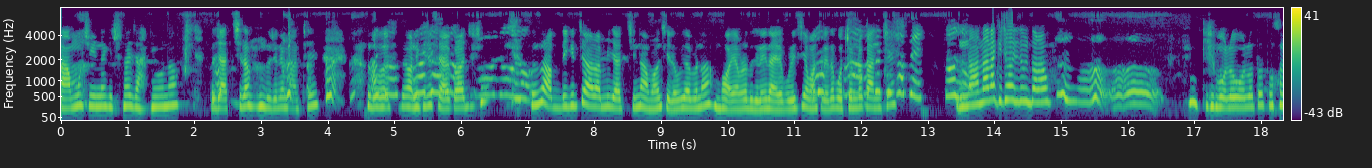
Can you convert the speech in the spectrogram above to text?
নামও চিনি না, কিছু না, জানিও না। তো যাচ্ছিলাম দুজনে মাঠে অনেক কিছু শেয়ার করার জন্য। সাপ দেখেছি, আর আমি যাচ্ছি না, আমার ছেলেও যাবে না। ভয় আমরা দুজনেই দাঁড়িয়ে পড়েছি, আমার ছেলে তো প্রচণ্ড কাঁদছে। না না না, কিছু হয়নি, তুমি দাঁড়াও। কি বলো বলো তো তোমার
